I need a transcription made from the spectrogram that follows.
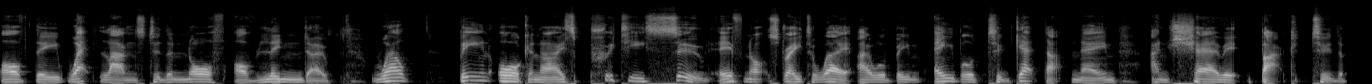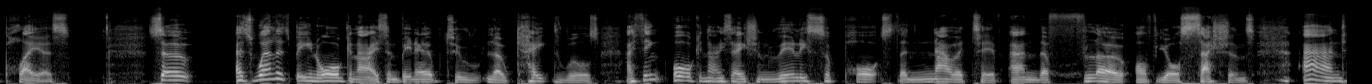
of the wetlands to the north of Lindo. Well, being organized pretty soon, if not straight away, I will be able to get that name and share it back to the players. So as well as being organized and being able to locate the rules, I think organization really supports the narrative and the flow of your sessions and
